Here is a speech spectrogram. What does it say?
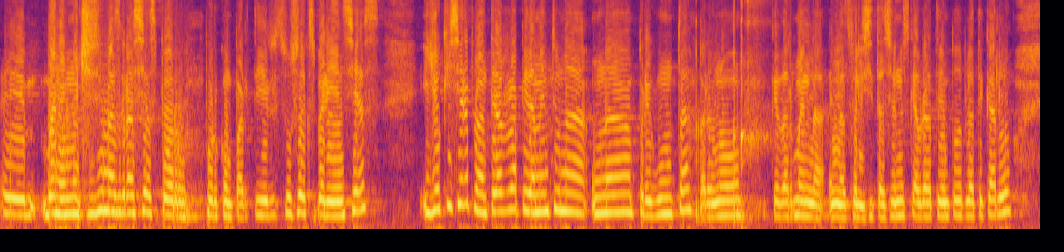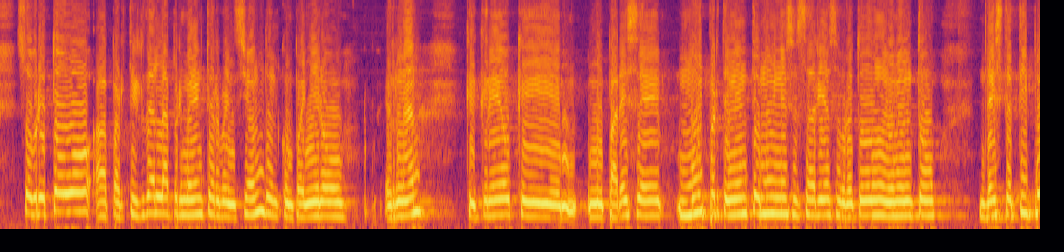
Eh, bueno, muchísimas gracias por, compartir sus experiencias. Y yo quisiera plantear rápidamente una, pregunta, para no quedarme en, las felicitaciones que habrá tiempo de platicarlo, sobre todo a partir de la primera intervención del compañero Hernán, que creo que me parece muy pertinente, muy necesaria, sobre todo en un evento de este tipo,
